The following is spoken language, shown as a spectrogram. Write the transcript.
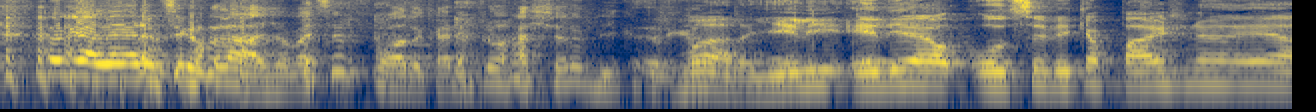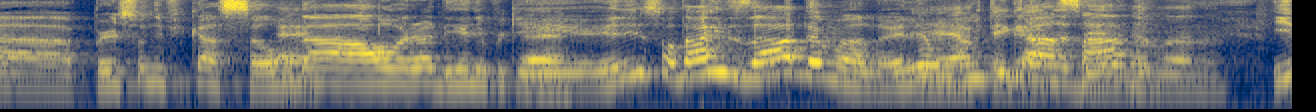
Ô galera, não eu falei, ah, já vai ser foda. O cara entrou rachando o bico, tá ligado? Mano, e ele, ele é. ou Você vê que a página é a personificação É. da aura dele, porque É. ele só dá risada, mano. Ele é, a muito engraçado. Dele, né, mano? E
